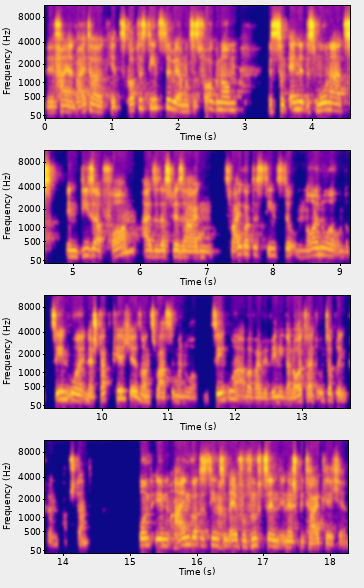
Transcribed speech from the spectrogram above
wir feiern weiter jetzt Gottesdienste. Wir haben uns das vorgenommen bis zum Ende des Monats in dieser Form, also dass wir sagen, zwei Gottesdienste um 9 Uhr und um 10 Uhr in der Stadtkirche, sonst war es immer nur um 10 Uhr, aber weil wir weniger Leute halt unterbringen können, Abstand. Und eben ein Gottesdienst um 11.15 Uhr in der Spitalkirche.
